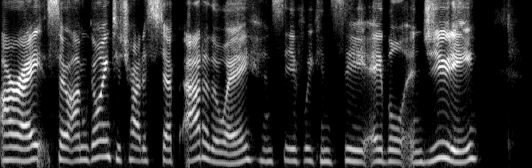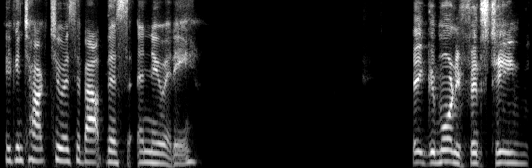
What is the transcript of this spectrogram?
All right. So I'm going to try to step out of the way and see if we can see Abel and Judy who can talk to us about this annuity. Hey, good morning, Fitz team.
